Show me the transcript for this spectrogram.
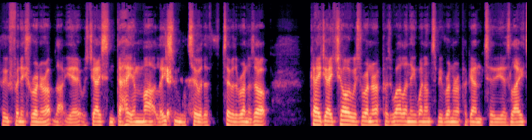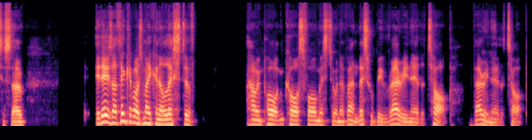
who finished runner up that year. It was Jason Day and Mark Leishman were two of the two of the runners up. KJ Choi was runner up as well, and he went on to be runner up again two years later. So it is. I think if I was making a list of how important course form is to an event, this would be very near the top. Very mm near the top.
